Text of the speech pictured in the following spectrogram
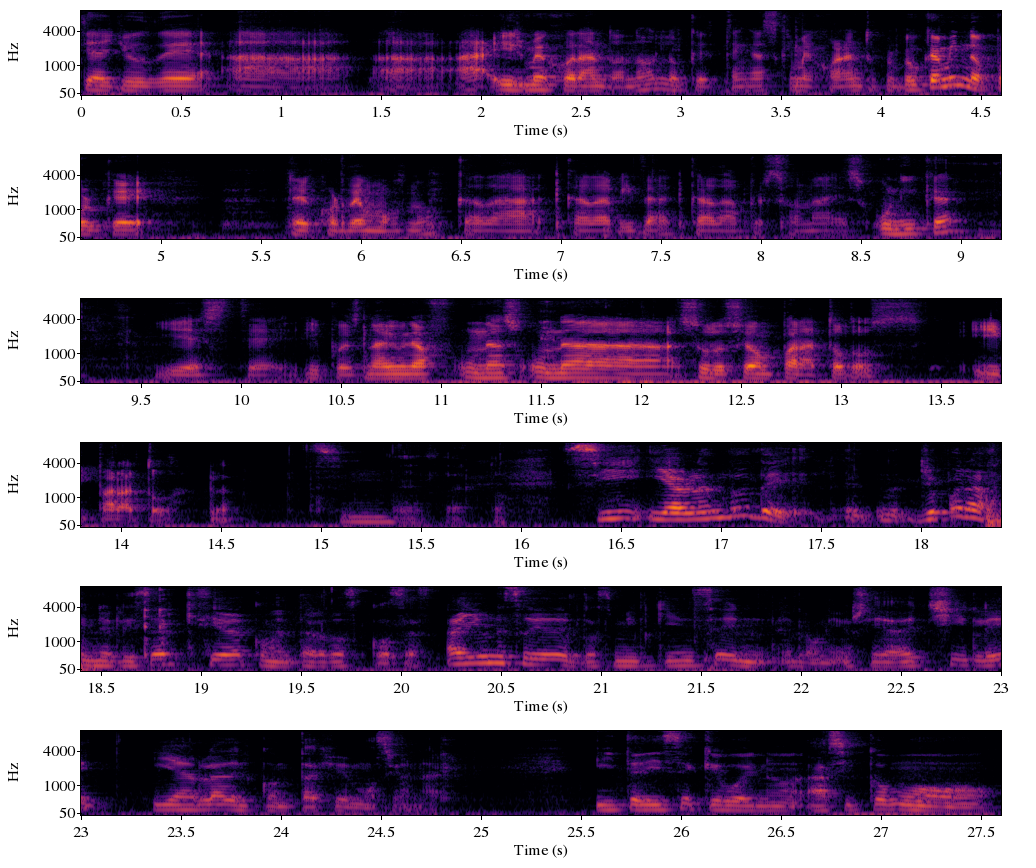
te ayude a, a, a, ir mejorando, ¿no? Lo que tengas que mejorar en tu propio camino, porque recordemos, ¿no? Cada, cada vida, cada persona es única y este y pues no hay una, una, una solución para todos y para todo. Sí. Exacto. Sí, y hablando de, yo para finalizar quisiera comentar dos cosas. Hay un estudio del 2015 en, en, la Universidad de Chile y habla del contagio emocional. Y te dice que, bueno, así como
